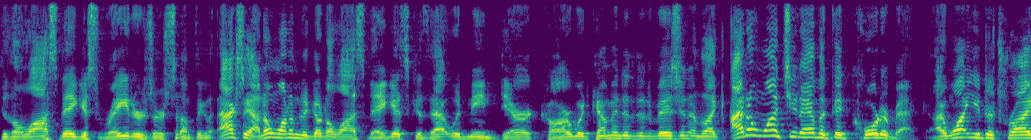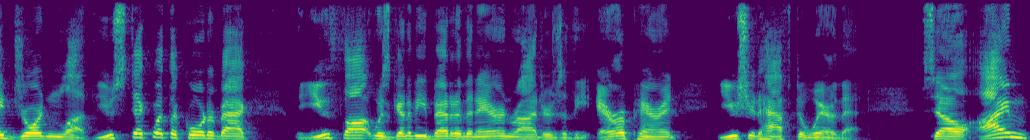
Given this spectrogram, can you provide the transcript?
to the Las Vegas Raiders or something. Actually, I don't want him to go to Las Vegas because that would mean Derek Carr would come into the division. I'm like, I don't want you to have a good quarterback. I want you to try Jordan Love. You stick with the quarterback that you thought was going to be better than Aaron Rodgers or the heir apparent. You should have to wear that. So I'm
